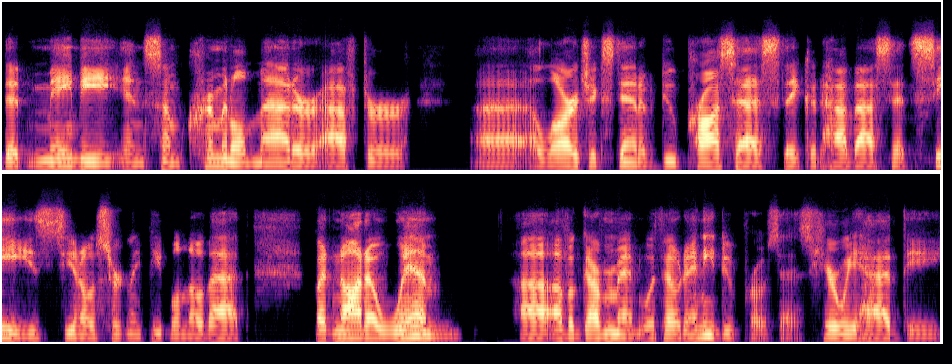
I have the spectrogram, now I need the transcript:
that maybe in some criminal matter after uh, a large extent of due process, they could have assets seized. You know, certainly people know that, but not a whim uh, of a government without any due process. Here we had the,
